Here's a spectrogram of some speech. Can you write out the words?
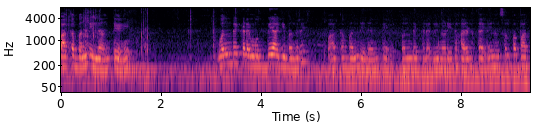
ಪಾಕ ಬಂದಿಲ್ಲ ಅಂತೇಳಿ. ಒಂದೇ ಕಡೆ ಮುದ್ದೆ ಆಗಿ ಬಂದರೆ ಪಾಕ ಬಂದಿದೆ ಅಂತೇಳಿ. ಒಂದೇ ಕಡೆ ಅದು ನೋಡಿ, ಇದು ಹರಡ್ತಾ ಇದೆ. ಇನ್ನೊಂದು ಸ್ವಲ್ಪ ಪಾಕ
